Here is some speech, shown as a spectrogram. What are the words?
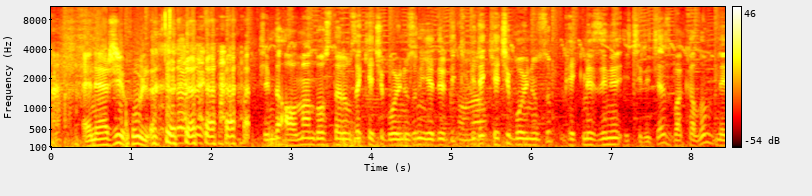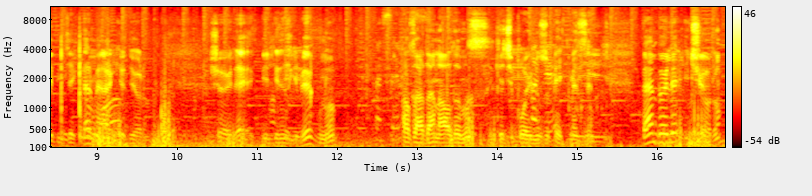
Enerji full. Şimdi Alman dostlarımıza keçi boynuzunu yedirdik. Bir de keçi boynuzu pekmezini içireceğiz. Bakalım ne diyecekler merak ediyorum. Şöyle bildiğiniz gibi bunu pazardan aldığımız keçi boynuzu pekmezi. Ben böyle içiyorum.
